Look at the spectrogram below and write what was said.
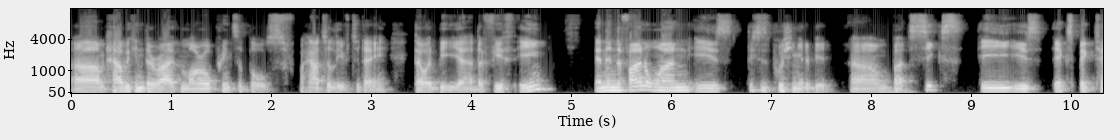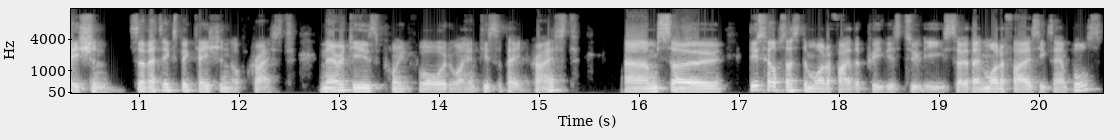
um, how we can derive moral principles for how to live today. That would be uh, the fifth E. And then the final one is this is pushing it a bit, um, but six E is expectation. So that's expectation of Christ. Narratives point forward or anticipate Christ. Um, so this helps us to modify the previous two E's. So that modifies examples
